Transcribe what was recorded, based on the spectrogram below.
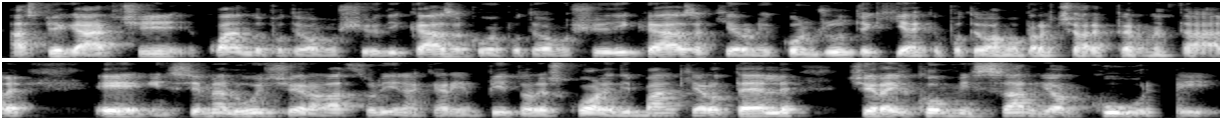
a spiegarci quando potevamo uscire di casa, come potevamo uscire di casa, chi erano i congiunti e chi è che potevamo abbracciare per Natale. E insieme a lui c'era Lazzolina che ha riempito le scuole di banchi a rotelle, c'era il commissario Arcuri.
